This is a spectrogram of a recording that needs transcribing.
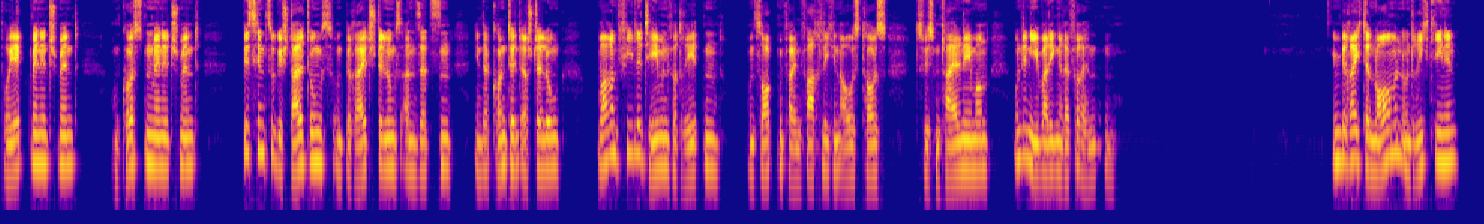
Projektmanagement und Kostenmanagement bis hin zu Gestaltungs- und Bereitstellungsansätzen in der Content-Erstellung waren viele Themen vertreten und sorgten für einen fachlichen Austausch zwischen Teilnehmern und den jeweiligen Referenten. Im Bereich der Normen und Richtlinien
